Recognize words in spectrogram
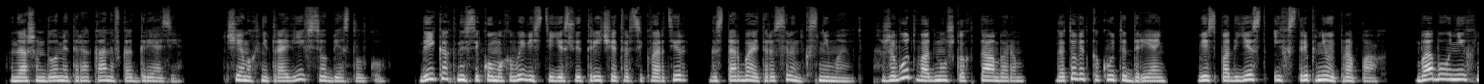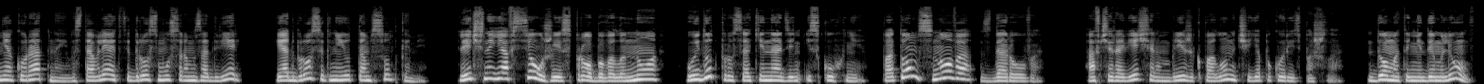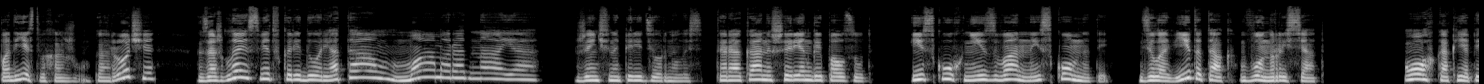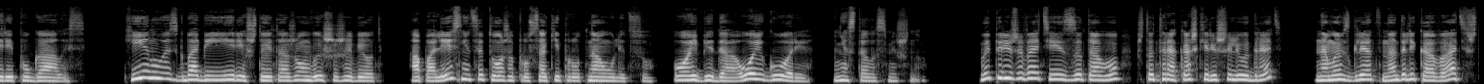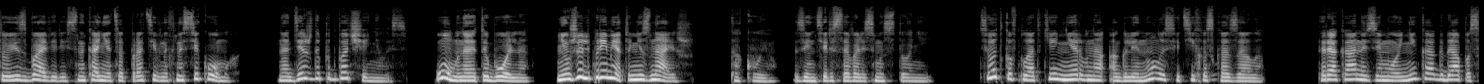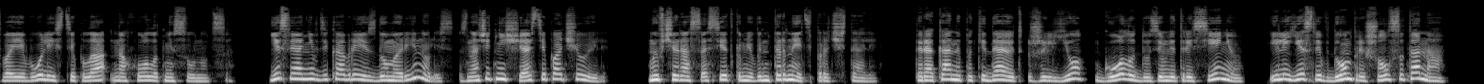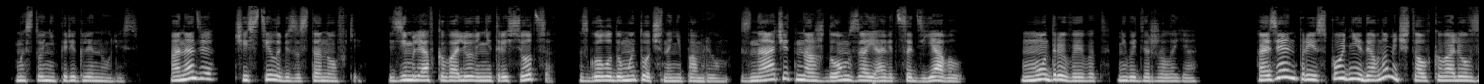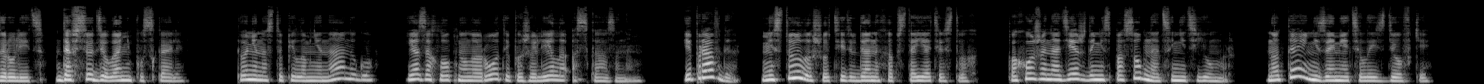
«В нашем доме тараканов как грязи. Чем их не трави, все без толку. Да и как насекомых вывести, если три четверти квартир гастарбайтеры с рынка снимают? Живут в однушках табором, готовят какую-то дрянь, весь подъезд их стряпнёй пропах. Бабы у них неаккуратные, выставляют ведро с мусором за дверь, и отбросы гниют там сутками. Лично я все уже испробовала, но уйдут прусаки на день из кухни, потом снова здорово. А вчера вечером, ближе к полуночи, я покурить пошла. Дома-то не дымлю, в подъезд выхожу. Короче, Зажгла я свет в коридоре, а там мама родная. Женщина передернулась. Тараканы шеренгой ползут. Из кухни, из ванны, из комнаты. Деловито так, вон рысят. Ох, как я перепугалась. Кинулась к бабе Ире, что этажом выше живет, а по лестнице тоже прусаки прут на улицу. Ой, беда, ой, горе. Мне стало смешно. Вы переживаете из-за того, что таракашки решили удрать? На мой взгляд, надо ликовать, что избавились, наконец, от противных насекомых. Надежда подбоченилась. «Умная ты больно! Неужели примету не знаешь?» «Какую?» — заинтересовались мы с Тоней. Тетка в платке нервно оглянулась и тихо сказала. «Тараканы зимой никогда по своей воле из тепла на холод не сунутся. Если они в декабре из дома ринулись, значит, несчастье почуяли. Мы вчера с соседками в интернете прочитали. Тараканы покидают жилье голоду, землетрясению или если в дом пришел сатана. Мы с Тони переглянулись. А Надя чистила без остановки. Земля в Ковалеве не трясется, с голоду мы точно не помрем. Значит, наш дом заявится дьявол. Мудрый вывод, не выдержала я. Хозяин преисподней давно мечтал Ковалев зарулить, да все дела не пускали. Тоня наступила мне на ногу, я захлопнула рот и пожалела о сказанном. И правда, не стоило шутить в данных обстоятельствах. Похоже, Надежда не способна оценить юмор но та и не заметила издевки.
